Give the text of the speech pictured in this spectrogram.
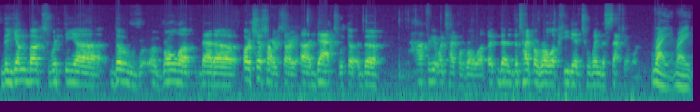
the Young Bucks with the uh, the roll up that uh, or so- sorry, sorry, uh, Dax with the the I forget what type of roll up, but the, the type of roll up he did to win the second one. Right, right.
